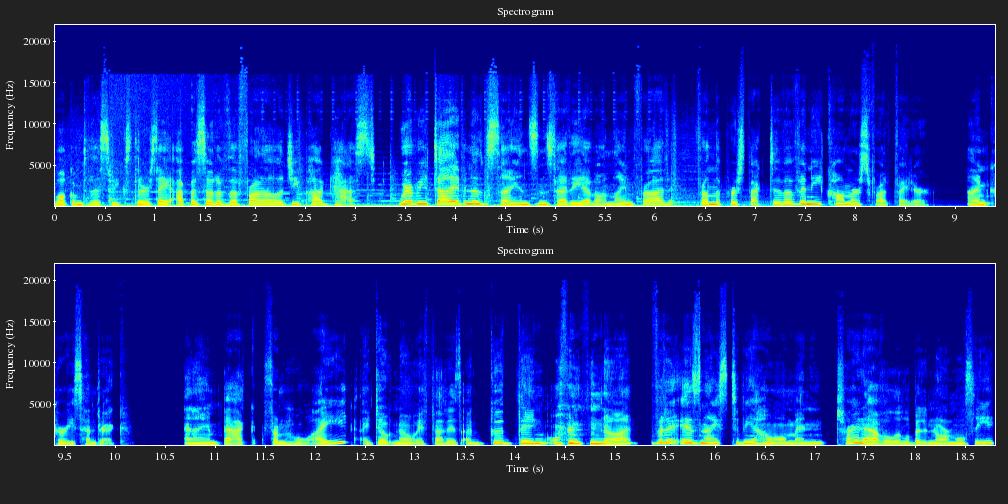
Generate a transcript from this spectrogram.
Welcome to this week's Thursday episode of the Fraudology Podcast, where we dive into the science and study of online fraud from the perspective of an e commerce fraud fighter. I'm Karisa Hendrick and I am back from Hawaii. I don't know if that is a good thing or not, but it is nice to be home and try to have a little bit of normalcy.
